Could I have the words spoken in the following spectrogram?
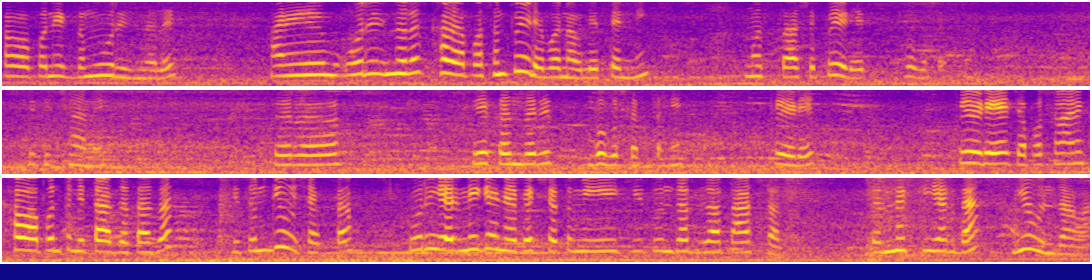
खवा पण एकदम ओरिजिनल आहे. आणि ओरिजिनलच खव्यापासून पेढे बनवलेत त्यांनी. मस्त असे पेढे आहेत बघू शकता. किती छान आहे. तर एकंदरीत बघू शकता हे पेढे. पेढे याच्यापासून आणि खवा पण तुम्ही ताजा ताजा इथून घेऊ शकता. कुरिअरने घेण्यापेक्षा तुम्ही इथून जात जात असाल तर नक्की एकदा घेऊन जावा.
